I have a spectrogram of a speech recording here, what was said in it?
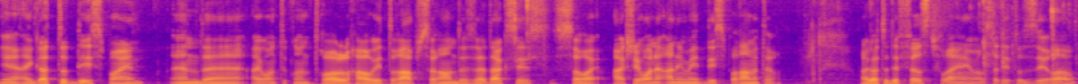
Yeah, I got to this point and uh, I want to control how it wraps around the z-axis. So I actually want to animate this parameter. I'll go to the first frame, I'll set it to zero.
